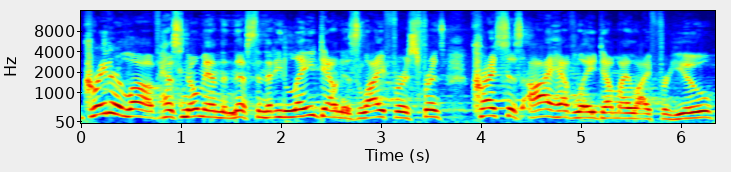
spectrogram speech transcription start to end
Greater love has no man than this, than that he laid down his life for his friends. Christ says, I have laid down my life for you.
